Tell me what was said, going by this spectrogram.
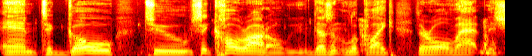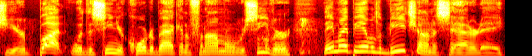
and to go to say Colorado. Doesn't look like they're all that this year but with a senior quarterback and a phenomenal receiver they might be able to you on a Saturday.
